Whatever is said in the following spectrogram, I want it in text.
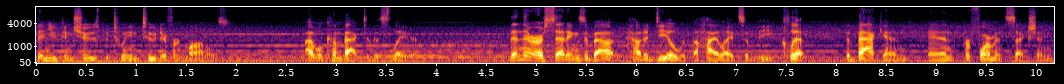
Then you can choose between two different models. I will come back to this later. Then there are settings about how to deal with the highlights of the clip, the backend, and performance section,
